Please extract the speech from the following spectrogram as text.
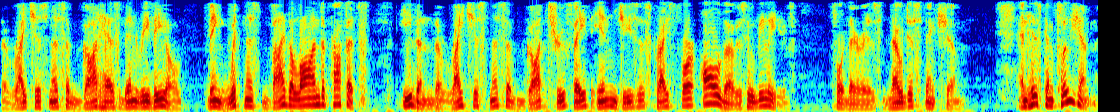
the righteousness of God has been revealed, being witnessed by the law and the prophets even the righteousness of God through faith in Jesus Christ for all those who believe, for there is no distinction. And his conclusion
